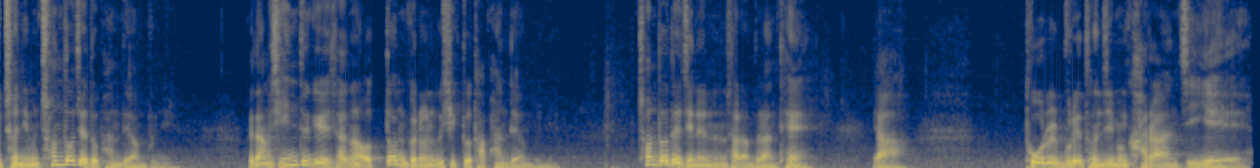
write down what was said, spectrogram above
부처님은 천도제도 반대한 분이에요. 그 당시 힌두교에서는 어떤 그런 의식도 다 반대한 분이에요. 천도제 지내는 사람들한테 야 돌을 물에 던지면 가라앉지 예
